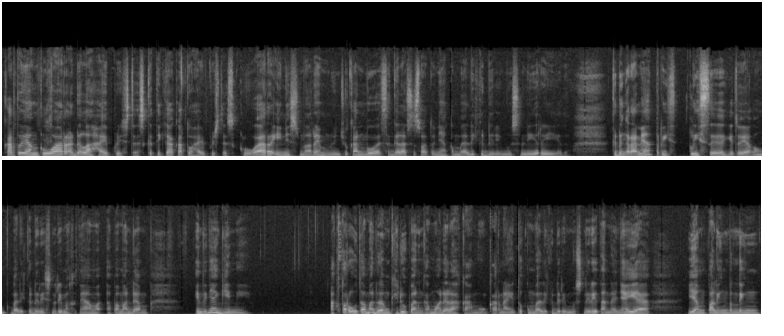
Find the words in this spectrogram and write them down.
Kartu yang keluar adalah High Priestess. Ketika kartu High Priestess keluar, ini sebenarnya menunjukkan bahwa segala sesuatunya kembali ke dirimu sendiri gitu. Kedengarannya klise gitu ya, kok kembali ke diri sendiri maksudnya apa Madam? Intinya gini, aktor utama dalam kehidupan kamu adalah kamu. Karena itu kembali ke dirimu sendiri tandanya ya yang paling penting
